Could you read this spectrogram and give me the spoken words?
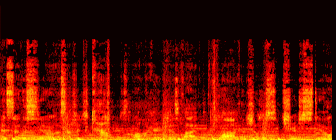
and so the steal essentially just counters the blocker because if I block, then she'll just she would just steal.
